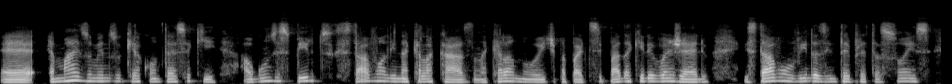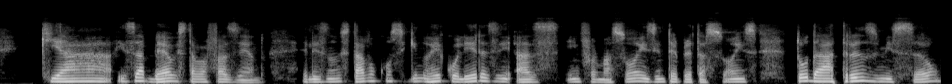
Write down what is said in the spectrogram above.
é, é, mais ou menos o que acontece aqui. Alguns espíritos que estavam ali naquela casa, naquela noite, para participar daquele evangelho, estavam ouvindo as interpretações que a Isabel estava fazendo. Eles não estavam conseguindo recolher as, as informações, interpretações, toda a transmissão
